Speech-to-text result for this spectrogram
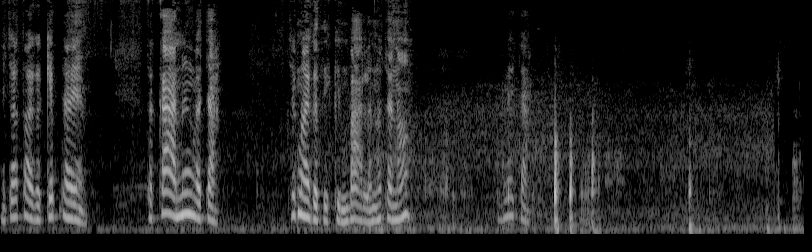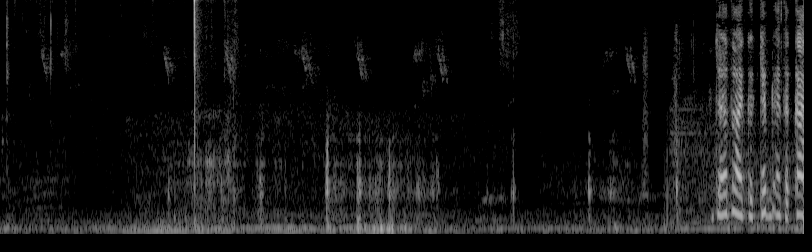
นี่จ้าต่อยก็เก็บได้ตะกร้านึงละจ้ะจักหน่อยก็สิขึ้นบ้านแล้วเนาะจ้ะเนาะเอาเลยจ้ะ จ้าต่อยก็เก็บได้ตะกร้า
